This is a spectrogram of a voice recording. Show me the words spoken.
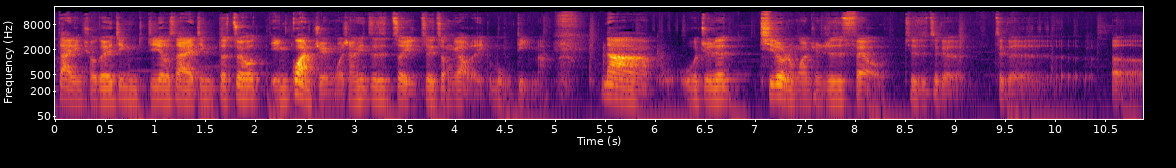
带领球队进季后赛，进的最后赢冠军。我相信这是最最重要的一个目的嘛。那我觉得七六人完全就是 fail，就是这个这个呃，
